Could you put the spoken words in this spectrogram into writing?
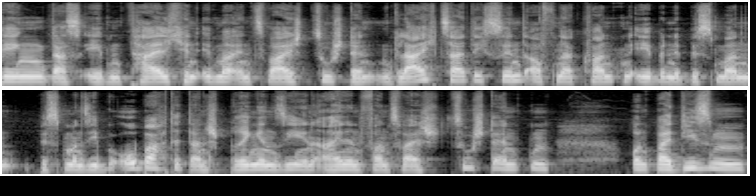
Ding, dass eben Teilchen immer in zwei Zuständen gleichzeitig sind auf einer Quantenebene, bis man, bis man sie beobachtet, dann springen sie in einen von zwei Zuständen. Und bei diesem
